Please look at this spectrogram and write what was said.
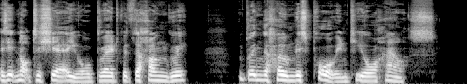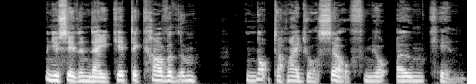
Is it not to share your bread with the hungry, and bring the homeless poor into your house? When you see the naked, to cover them, and not to hide yourself from your own kin.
